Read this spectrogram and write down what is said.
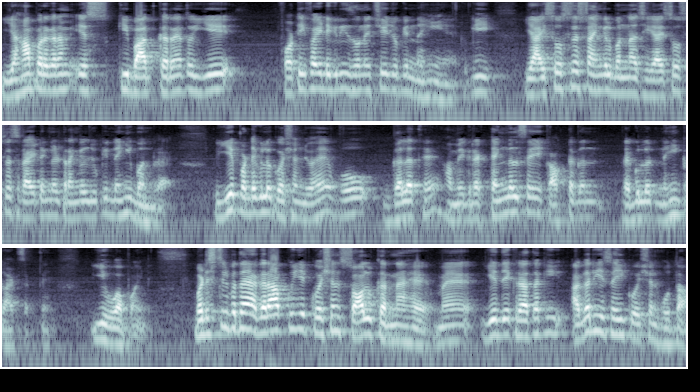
यहाँ पर अगर हम इसकी बात कर रहे हैं तो ये 45 डिग्रीज होने चाहिए जो कि नहीं है, क्योंकि ये आइसोसलेस ट्राइंगल बनना चाहिए आइसोसलेस राइट एंगल ट्राइंगल जो कि नहीं बन रहा है। तो ये पर्टिकुलर क्वेश्चन जो है, वो गलत है। हम एक रेक्टेंगल से एक ऑक्टागन रेगुलर नहीं काट सकते। ये हुआ पॉइंट बट स्टिल पता है, अगर आपको ये क्वेश्चन सॉल्व करना है, मैं ये देख रहा था कि अगर ये सही क्वेश्चन होता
